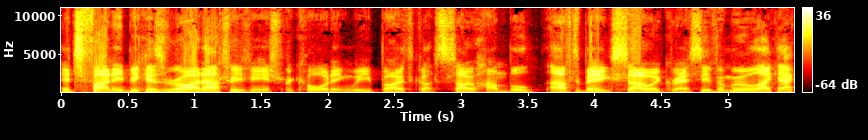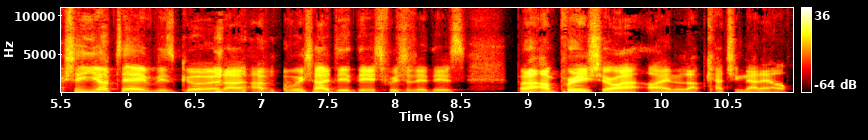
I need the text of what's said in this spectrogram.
It's funny because right after we finished recording, we both got so humble after being so aggressive, and we were like, "Actually, your team is good. I, I wish I did this. Wish I did this." But I'm pretty sure I, I ended up catching that L.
